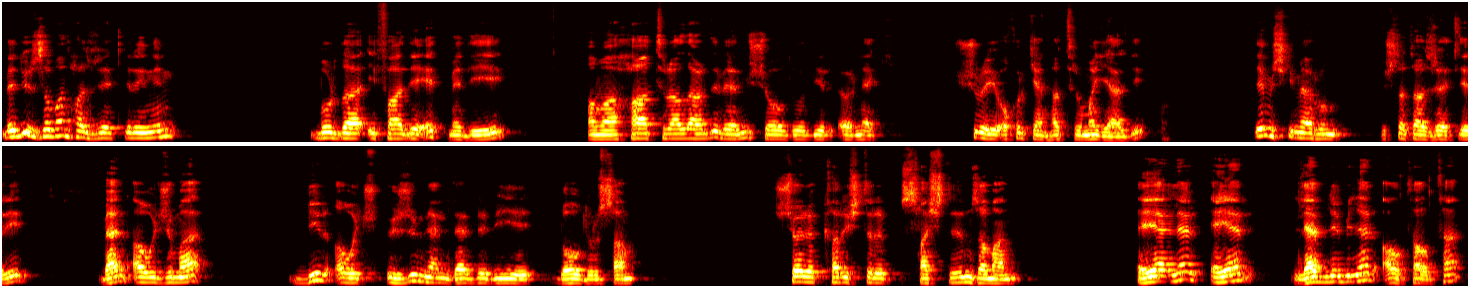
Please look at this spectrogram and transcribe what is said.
Bediüzzaman Hazretleri'nin burada ifade etmediği ama hatıralarda vermiş olduğu bir örnek şurayı okurken hatırıma geldi. Demiş ki merhum Üstad Hazretleri ben avucuma bir avuç üzümle leblebiyi doldursam şöyle karıştırıp saçtığım zaman eğerler eğer leblebiler alt alta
